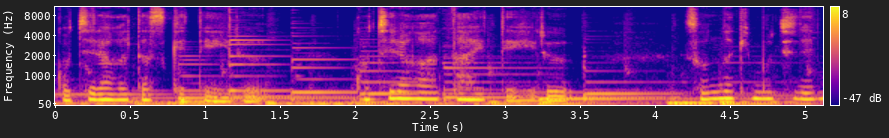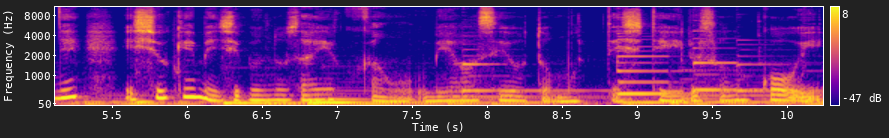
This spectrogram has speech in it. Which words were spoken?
こちらが助けているこちらが与えているそんな気持ちでね一生懸命自分の罪悪感を埋め合わせようと思ってしているその行為。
